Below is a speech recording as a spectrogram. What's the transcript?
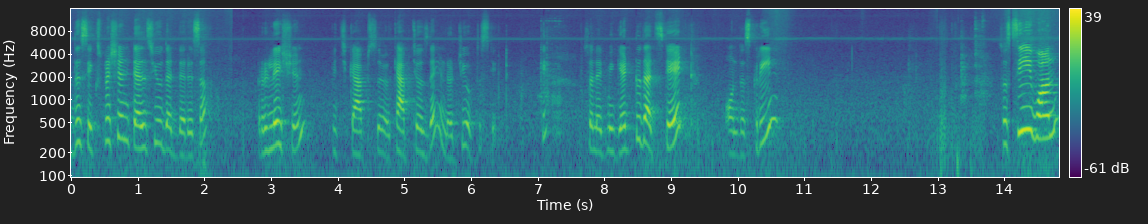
this expression tells you that there is a relation which caps, uh, captures the energy of the state. Okay. So, let me get to that state on the screen. So, C1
